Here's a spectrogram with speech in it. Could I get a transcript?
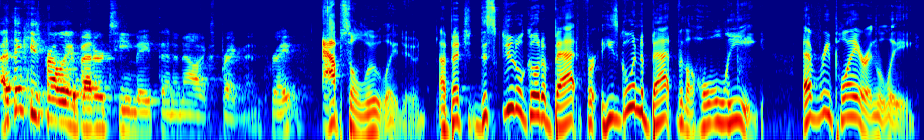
I think he's probably a better teammate than an Alex Bregman, right? Absolutely, dude. I bet you this dude will go to bat for, he's going to bat for the whole league, every player in the league.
